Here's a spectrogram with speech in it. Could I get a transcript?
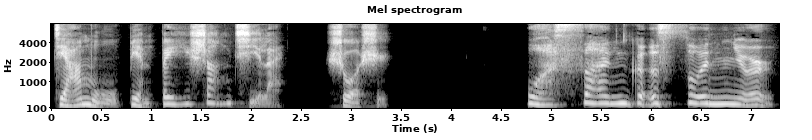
贾母便悲伤起来，说是我三个孙女儿，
